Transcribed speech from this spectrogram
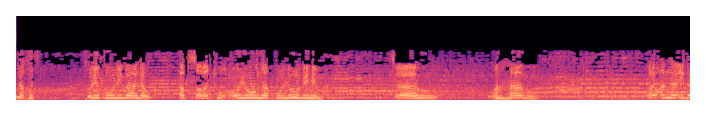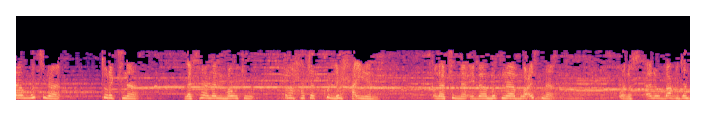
لقد خلقوا لما لو أبصرته عيون قلوبهم تاهوا وهاموا. ولو أن إذا متنا تركنا لكان الموت راحة كل حي. ولكن إذا متنا بعثنا ونسأل بعده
